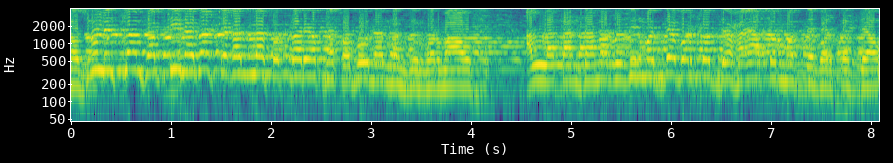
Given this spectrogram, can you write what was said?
নজরুল ইসলাম সাহেব তিন হাজার টাকা আল্লাহ সরকারে আপনার কবুল আর মঞ্জুর ফরমাও। আল্লাহ তান তানার রুজির মধ্যে বরকত দেও হায়াতের মধ্যে বরকত দেও।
